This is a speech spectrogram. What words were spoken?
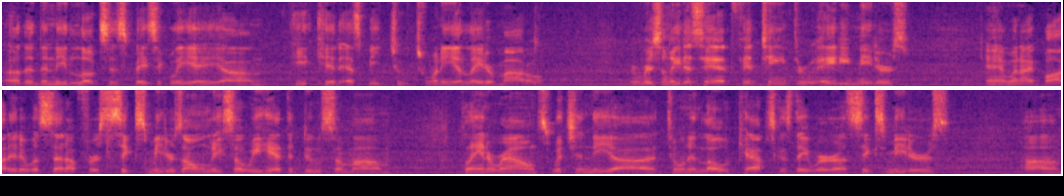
Other than the looks, it's basically a um, Heathkit SB220, a later model Originally this had 15 through 80 meters and when I bought it it was set up for 6 meters only so we had to do some um, playing around switching the uh, tuning load caps because they were uh, 6 meters. Um,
